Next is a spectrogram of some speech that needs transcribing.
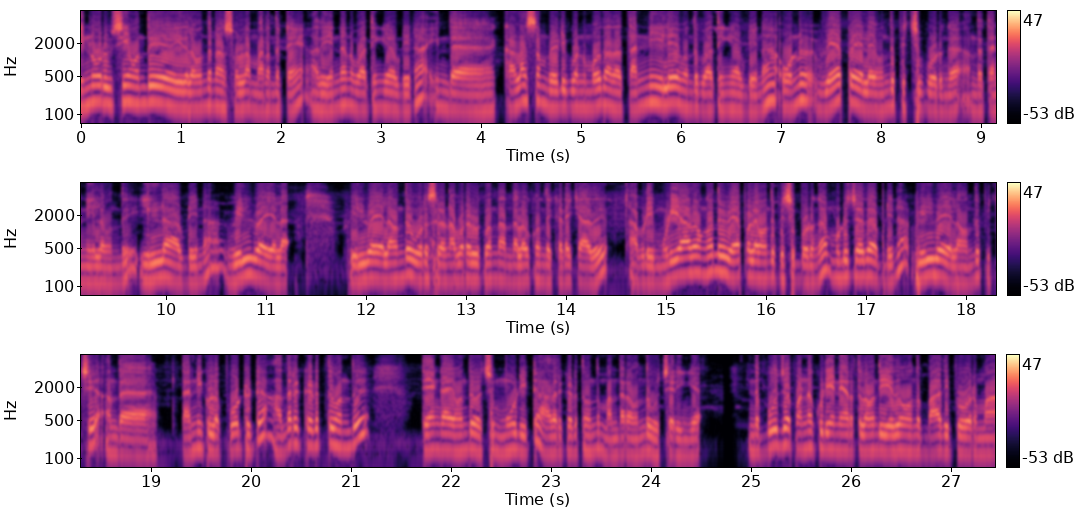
இன்னொரு விஷயம் வந்து இதில் வந்து நான் சொல்ல மறந்துட்டேன். அது என்னென்னு பார்த்தீங்க அப்படின்னா இந்த கலசம் ரெடி பண்ணும்போது அந்த தண்ணியிலே வந்து பார்த்தீங்க அப்படின்னா ஒன்று வேப்ப இலை வந்து பிச்சு போடுங்க. அந்த தண்ணியில் வந்து இல்லை அப்படின்னா வில்வ இலை. வில்வ இலை வந்து ஒரு சில நபர்களுக்கு வந்து அந்தளவுக்கு வந்து கிடைக்காது. அப்படி முடியாதவங்க வந்து வேப்பிலை வந்து பிச்சு போடுங்க. முடிஞ்சது அப்படின்னா வில்வ இலை வந்து பிச்சு அந்த தண்ணிக்குள்ளே போட்டுட்டு அதற்கடுத்து வந்து தேங்காயை வந்து வச்சு மூடிட்டு அதற்கடுத்து வந்து மந்திரம் வந்து உச்சரிங்க. இந்த பூஜை பண்ணக்கூடிய நேரத்தில் வந்து எதுவும் வந்து பாதிப்பு வருமா?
